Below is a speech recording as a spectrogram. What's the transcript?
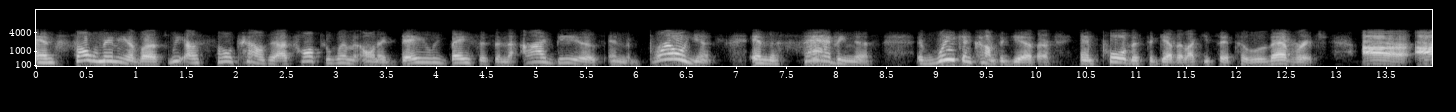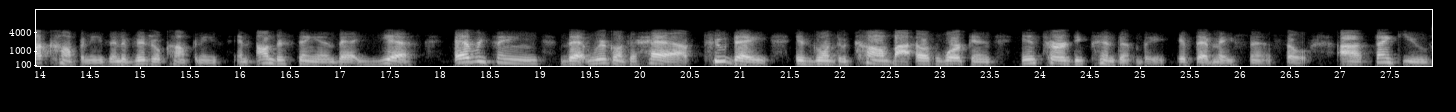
And so many of us, we are so talented. I talk to women on a daily basis and the ideas and the brilliance and the savviness. If we can come together and pull this together, like you said, to leverage our our companies, individual companies, and understand that yes, everything that we're going to have today is going to come by us working interdependently, if that makes sense. So uh, thank you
